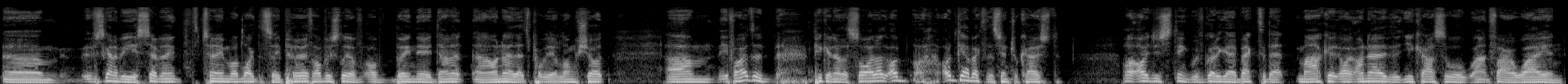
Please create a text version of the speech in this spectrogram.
Um, if it's going to be a 17th team, I'd like to see Perth. Obviously, I've, I've been there, done it. Uh, I know that's probably a long shot. Um, if I had to pick another side, I'd, I'd, I'd go back to the Central Coast. I, I just think we've got to go back to that market. I, I know that Newcastle aren't far away, and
